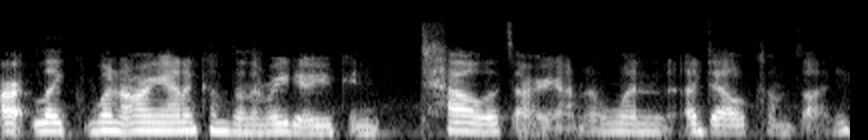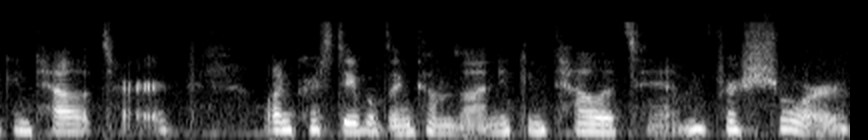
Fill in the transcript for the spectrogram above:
are, like when Ariana comes on the radio, you can tell it's Ariana. When Adele comes on, you can tell it's her. When Chris Stapleton comes on, you can tell it's him for sure.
